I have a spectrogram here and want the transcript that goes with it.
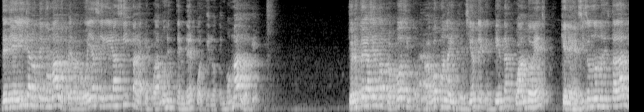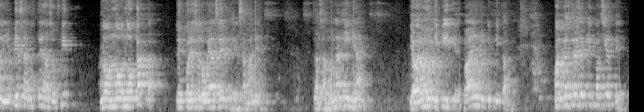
Desde ahí ya lo tengo malo, pero lo voy a seguir así para que podamos entender por qué lo tengo malo. ¿ok? Yo lo estoy haciendo a propósito, lo hago con la intención de que entiendan cuándo es que el ejercicio no nos está dando y empiezan ustedes a sufrir. No, no, no capta. Entonces por eso lo voy a hacer de esa manera. Trazamos la línea y ahora multiplique, vayan multiplicando. ¿Cuánto es 3x por 7?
